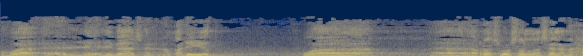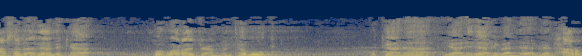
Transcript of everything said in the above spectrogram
وهو لباس غليظ والرسول صلى الله عليه وسلم حصل ذلك وهو راجع من تبوك. وكان يعني ذاهبا للحرب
